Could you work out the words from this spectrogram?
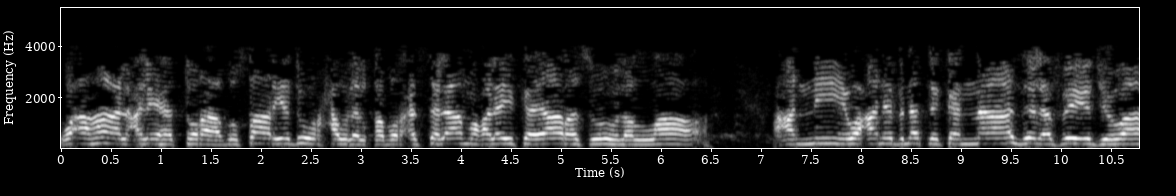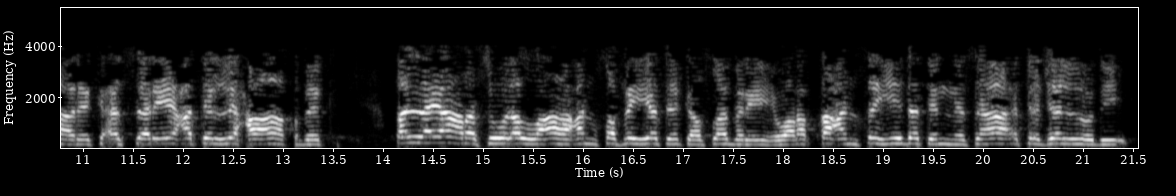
وأهال عليها التراب وصار يدور حول القبر. السلام عليك يا رسول الله. عني وعن ابنتك النازلة في جوارك السريعة اللحاق بك. قل يا رسول الله عن صفيتك صبري ورق عن سيدة النساء تجلدي.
